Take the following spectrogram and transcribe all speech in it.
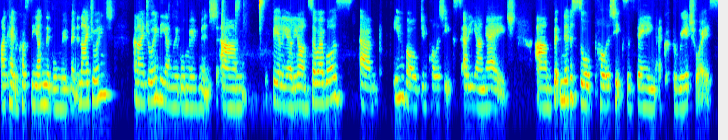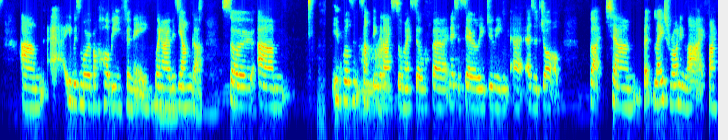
I came across the Young Liberal movement. And I joined and I joined the Young Liberal movement um, fairly early on. So I was um, involved in politics at a young age, um, but never saw politics as being a career choice. Um, it was more of a hobby for me when I was younger. So um, it wasn't something that I saw myself uh, necessarily doing uh, as a job. But um, but later on in life, I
